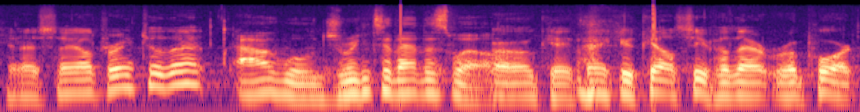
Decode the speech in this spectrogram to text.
Can I say I'll drink to that? I will drink to that as well. Okay, thank you, Kelsey, for that report.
